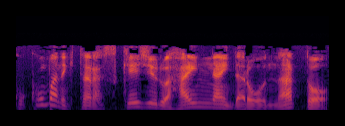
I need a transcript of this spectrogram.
ここまで来たらスケジュール入んないだろうなと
